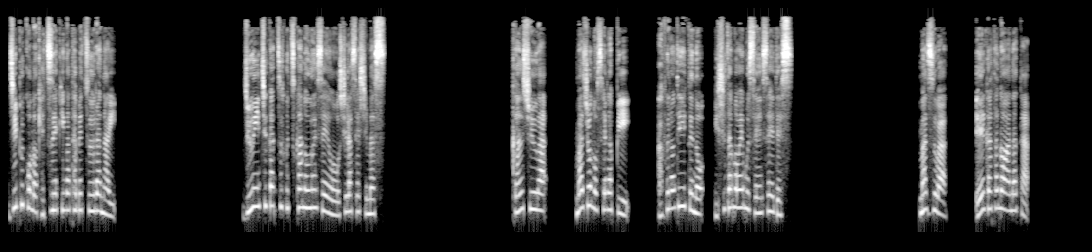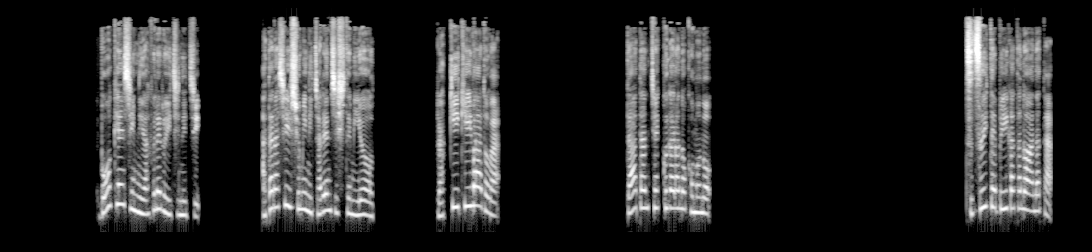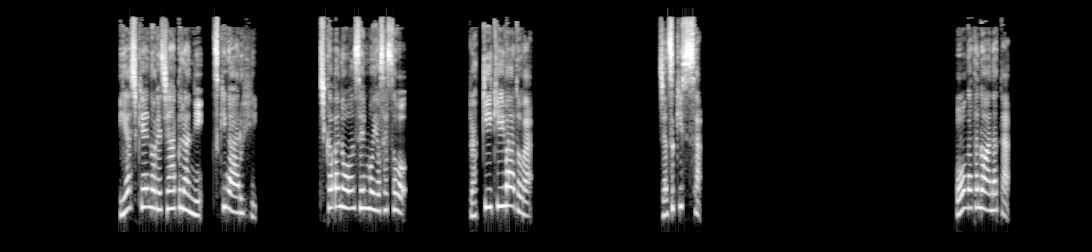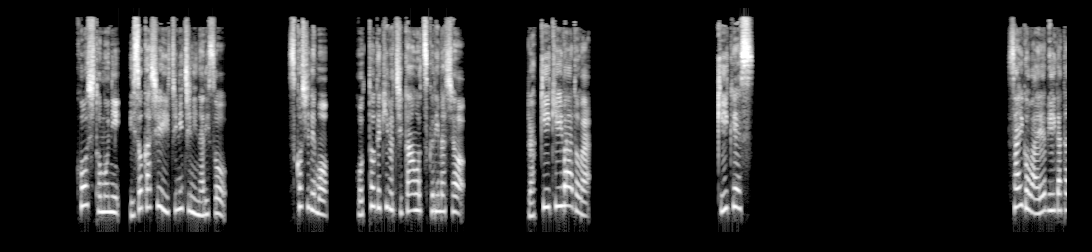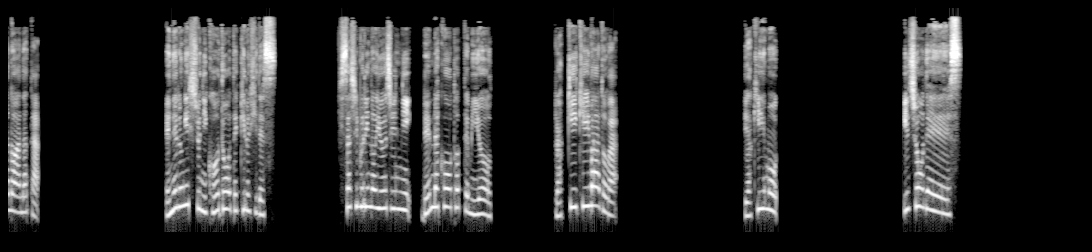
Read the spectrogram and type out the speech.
ジプコの血液が食べつ占い。11月2日の運勢をお知らせします。監修は、魔女のセラピー、アフロディーテの石田の M 先生です。まずは、A 型のあなた。冒険心に溢れる一日。新しい趣味にチャレンジしてみよう。ラッキーキーワードは、タータンチェック柄の小物。続いて B 型のあなた。癒し系のレジャープランに月がある日。近場の温泉も良さそう。ラッキーキーワードは、ジャズ喫茶。大型のあなた。講師ともに忙しい一日になりそう。少しでも、ほっとできる時間を作りましょう。ラッキーキーワードは、キーケース。最後は AB 型のあなた。エネルギッシュに行動できる日です。久しぶりの友人に連絡を取ってみよう。ラッキーキーワードは、焼き芋。以上です。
